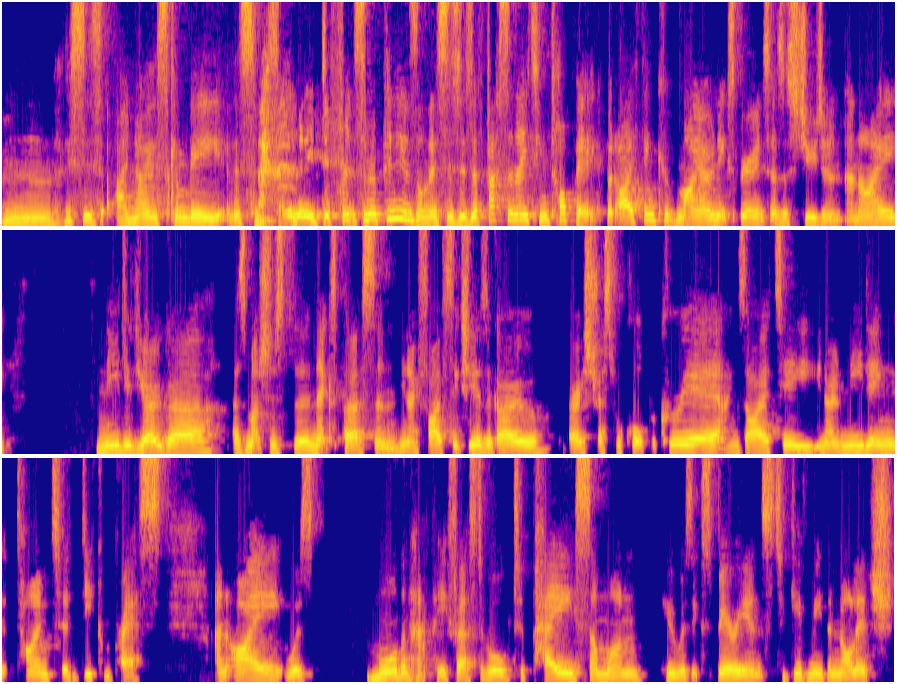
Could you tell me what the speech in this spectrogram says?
Hmm, this is, I know this can be, there's some, so many difference of opinions on this. This is a fascinating topic, but I think of my own experience as a student and I needed yoga as much as the next person, you know, five, six years ago, very stressful corporate career, anxiety, you know, needing time to decompress. And I was more than happy, first of all, to pay someone who was experienced to give me the knowledge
